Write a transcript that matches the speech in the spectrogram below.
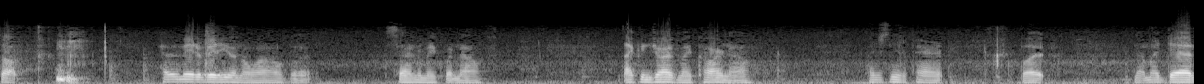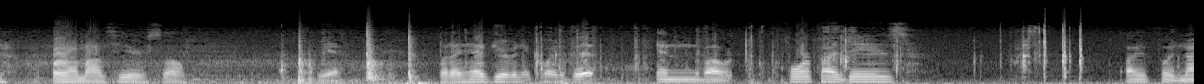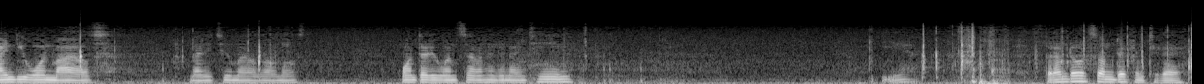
What's up? Haven't made a video in a while, but decided to make one now. I can drive my car now. I just need a parent, but not my dad or my mom's here, so yeah. But I have driven it quite a bit. In about four or five days, I put 91 miles, 92 miles almost. 131, 719. Yeah. But I'm doing something different today.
